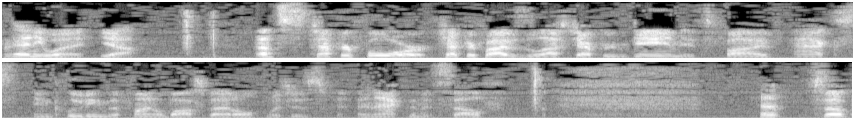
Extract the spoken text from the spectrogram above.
Anyway, yeah. That's chapter 4. Chapter 5 is the last chapter of the game. It's five acts, including the final boss battle, which is an act in itself. Eh, so,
